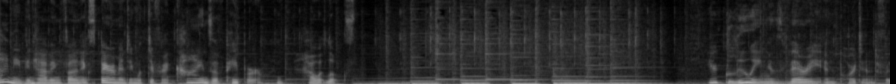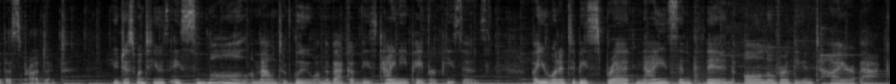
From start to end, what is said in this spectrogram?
I'm even having fun experimenting with different kinds of paper and how it looks. Your gluing is very important for this project. You just want to use a small amount of glue on the back of these tiny paper pieces, but you want it to be spread nice and thin all over the entire back.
